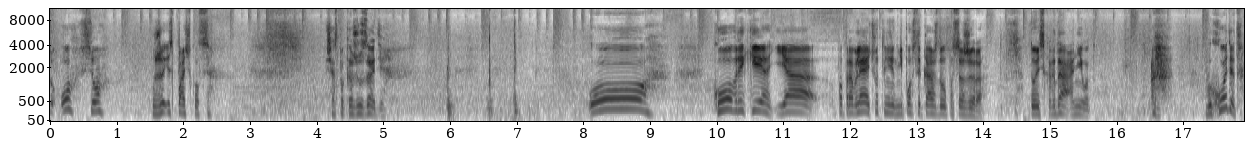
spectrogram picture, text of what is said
то, о, все, уже испачкался. Сейчас покажу сзади. О, коврики я поправляю чуть ли не после каждого пассажира. То есть, когда они вот выходят,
